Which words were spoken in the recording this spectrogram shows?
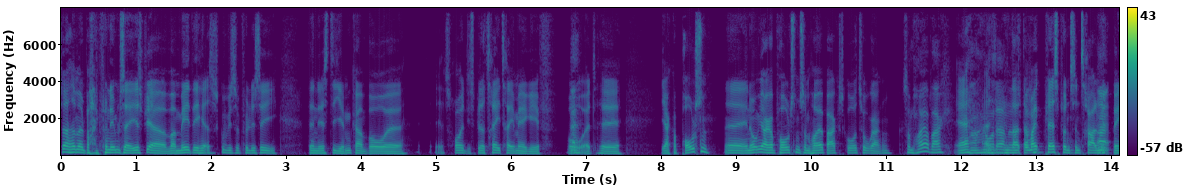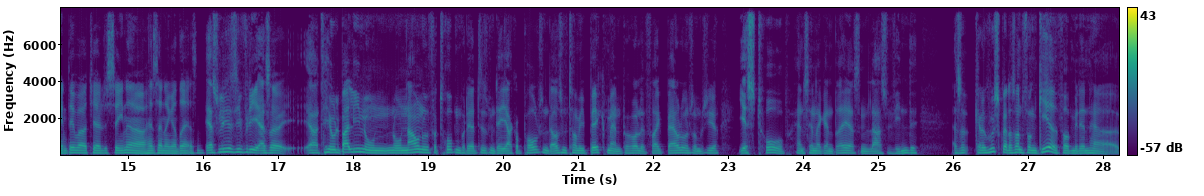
så havde man bare en fornemmelse af, at Esbjerg var med i det her. Så skulle vi selvfølgelig se den næste hjemmekamp, hvor uh, jeg tror, at de spiller 3-3 med AGF, hvor ja. at... Uh, Jakob Poulsen, øh, en ung Jakob Poulsen, som højre bak scorede to gange. Som højre bak? Ja, Nå, altså, der, der, var ikke plads på den centrale Nej. midtbane. Det var Jerry Sena og Hans Henrik Andreasen. Jeg skulle lige sige, fordi altså, er jo bare lige nogle, nogle navne ud fra truppen på det her tidspunkt. Det er Jakob Poulsen, der er også en Tommy Beckmann på holdet, Frederik Berglund, som du siger, Jes Torp, Hans Henrik Andreasen, Lars Vinde. Altså, kan du huske, hvad der sådan fungerede for dem i den her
